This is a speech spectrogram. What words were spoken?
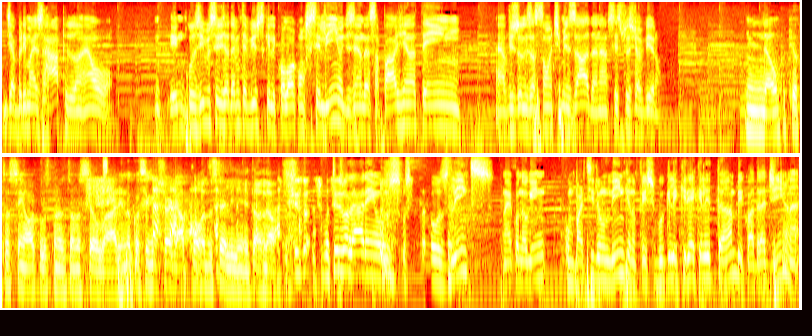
de abrir mais rápido, né? O, Inclusive, vocês já devem ter visto que ele coloca um selinho dizendo essa página tem é, a visualização otimizada, né? Não sei se vocês já viram. Não, porque eu tô sem óculos quando eu tô no celular e não consigo enxergar a porra do selinho, então não. Se, se vocês olharem os, os, os, links, né? Quando alguém compartilha um link no Facebook, ele cria aquele thumb quadradinho, né?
